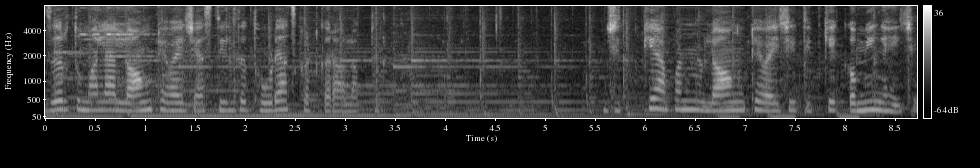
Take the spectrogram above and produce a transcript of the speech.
जर तुम्हाला लॉंग ठेवायचे असतील तर थोड्याच कट करावा लागतो. जितके आपण लॉंग ठेवायचे तितके कमी घ्यायचे.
